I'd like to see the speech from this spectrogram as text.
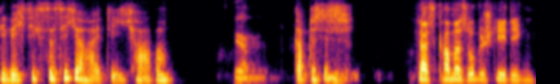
die wichtigste Sicherheit, die ich habe. Ja. Ich glaube, das ist. Das kann man so bestätigen.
